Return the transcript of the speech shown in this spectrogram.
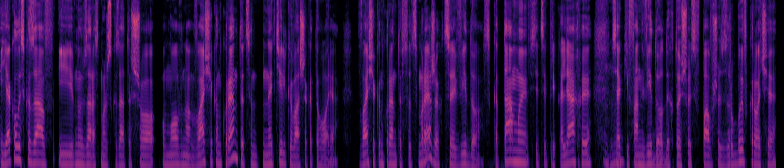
я колись казав, і ну зараз можу сказати, що умовно ваші конкуренти це не тільки ваша категорія. Ваші конкуренти в соцмережах це відео з котами, всі ці приколяхи, угу. всякі фан-відео, де хтось щось впав, щось зробив. Коротше,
